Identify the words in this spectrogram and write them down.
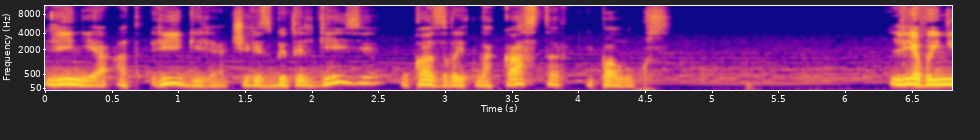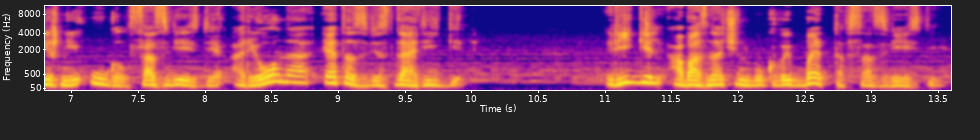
Линия от Ригеля через Бетельгейзе указывает на Кастер и Палукс. Левый нижний угол созвездия Ориона – это звезда Ригель. Ригель обозначен буквой бета в созвездии,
